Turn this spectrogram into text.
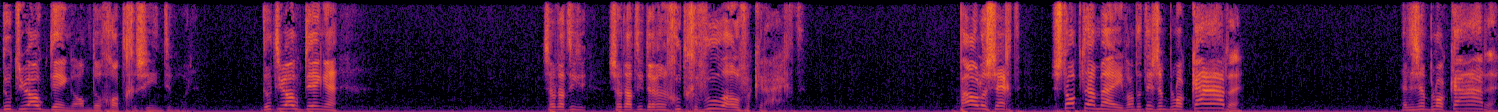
Doet u ook dingen om door God gezien te worden? Doet u ook dingen zodat u, zodat u er een goed gevoel over krijgt? Paulus zegt: stop daarmee, want het is een blokkade. Het is een blokkade.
